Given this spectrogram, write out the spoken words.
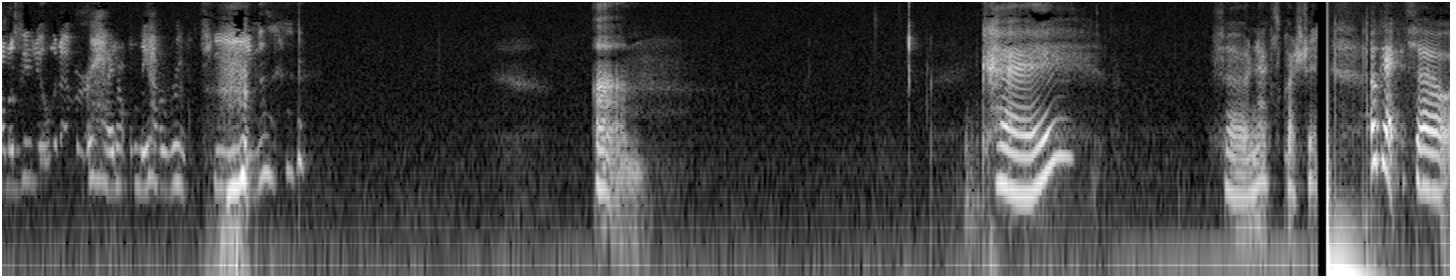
honestly do whatever. I don't really have a routine. um okay so next question okay so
